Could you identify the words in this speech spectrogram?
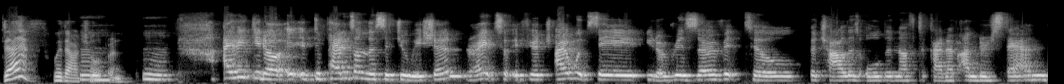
death with our mm. children? Mm. I think, you know, it, it, depends on the situation, right? So if you're, I would say, you know, reserve it till the child is old enough to kind of understand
